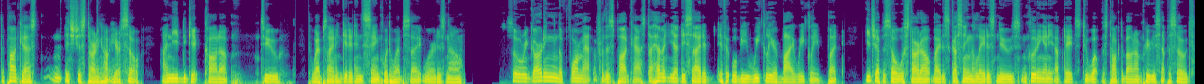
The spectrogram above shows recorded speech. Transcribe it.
the podcast, it's just starting out here. So I need to get caught up to the website and get it in sync with the website where it is now. So, regarding the format for this podcast, I haven't yet decided if it will be weekly or bi weekly, but each episode will start out by discussing the latest news, including any updates to what was talked about on previous episodes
